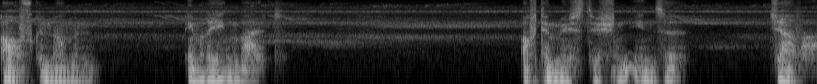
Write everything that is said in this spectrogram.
Aufgenommen im Regenwald auf der mystischen Insel Java.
